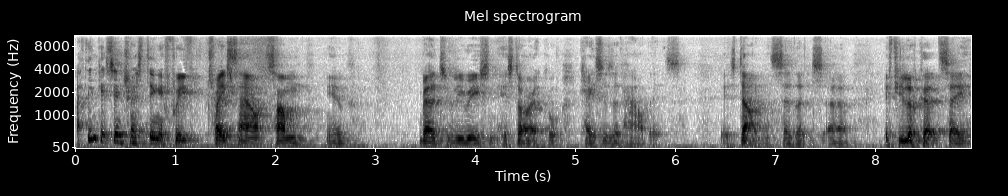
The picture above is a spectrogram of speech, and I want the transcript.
I think it's interesting if we trace out some you know, relatively recent historical cases of how this is done. So that uh, if you look at, say,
